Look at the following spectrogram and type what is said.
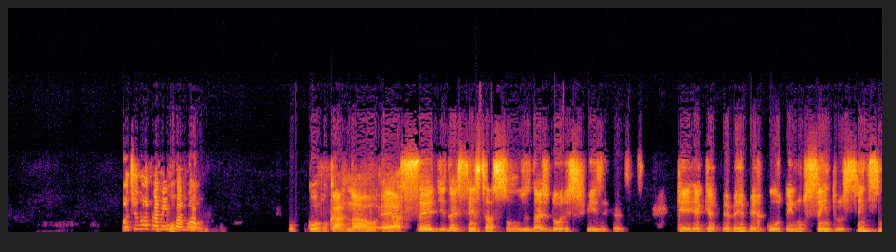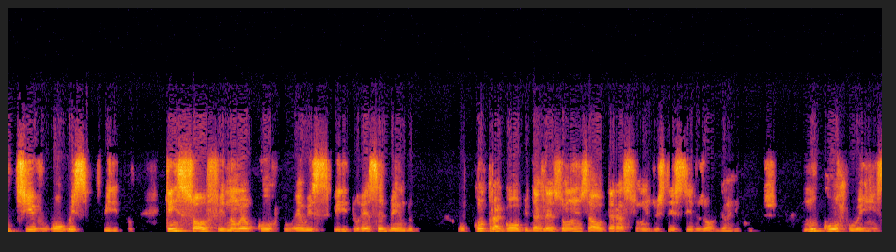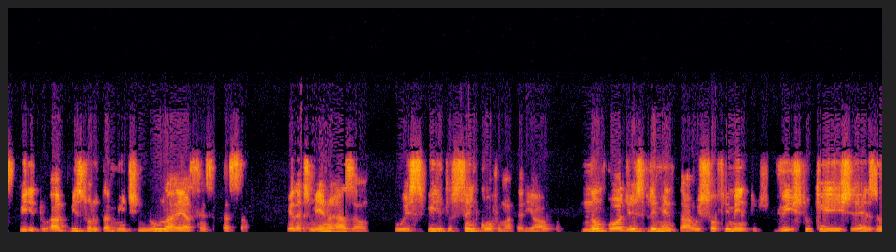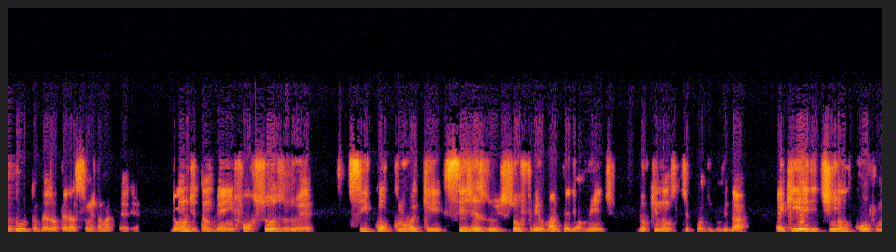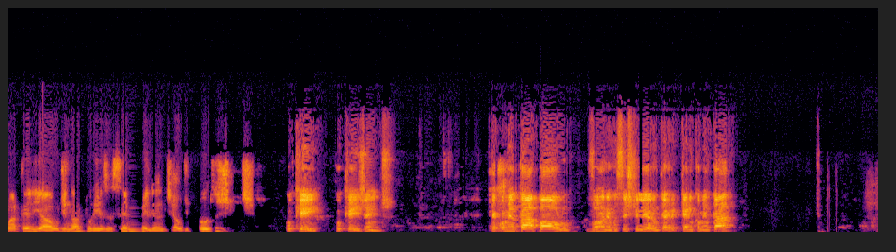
Continua para mim, por favor. carnal- O corpo carnal é a sede das sensações e das dores físicas que repercutem no centro sensitivo ou espírito. Quem sofre não é o corpo, é o espírito recebendo o contragolpe das lesões a alterações dos tecidos orgânicos. No corpo e em espírito, absolutamente nula é a sensação. Pelas mesmas razões, o espírito sem corpo material não pode experimentar os sofrimentos, visto que estes resultam das alterações da matéria, donde também forçoso é se conclua que, se Jesus sofreu materialmente, do que não se pode duvidar, é que ele tinha um corpo material de natureza semelhante ao de toda a gente. Ok, ok, gente. Quer comentar, Paulo? Vânia, vocês que leram, querem, querem comentar?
